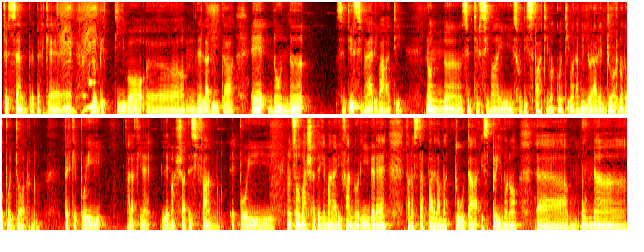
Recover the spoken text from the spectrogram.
c'è sempre perché l'obiettivo eh, nella vita è non sentirsi mai arrivati non eh, sentirsi mai soddisfatti ma continuare a migliorare giorno dopo giorno, perché poi alla fine le masciate si fanno e poi non sono masciate che magari fanno ridere, fanno strappare la battuta, esprimono eh, un,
